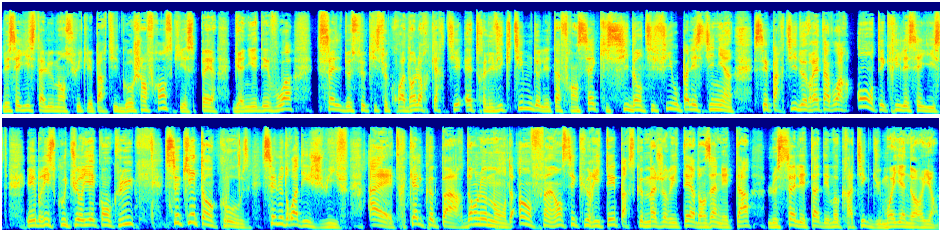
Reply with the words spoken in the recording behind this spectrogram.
L'essayiste allume ensuite les partis de gauche en France qui espèrent gagner des voix, celles de ceux qui se croient dans leur quartier être les victimes de l'État français qui s'identifie aux Palestiniens. Ces partis devraient avoir honte, écrit l'essayiste. Et Brice Couturier conclut, ce qui est en cause, c'est le droit des Juifs à être quelque part dans le monde enfin en sécurité parce que majoritaire dans un État, le seul État démocratique du Moyen-Orient.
